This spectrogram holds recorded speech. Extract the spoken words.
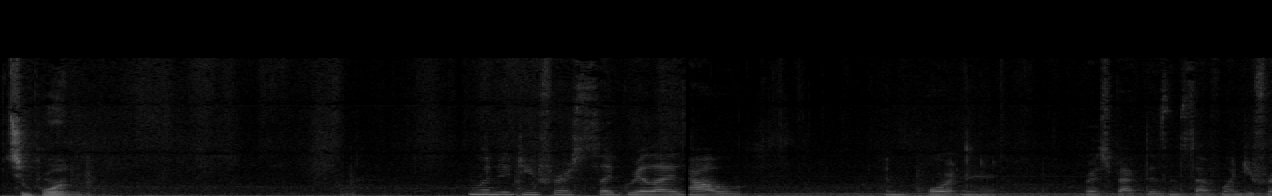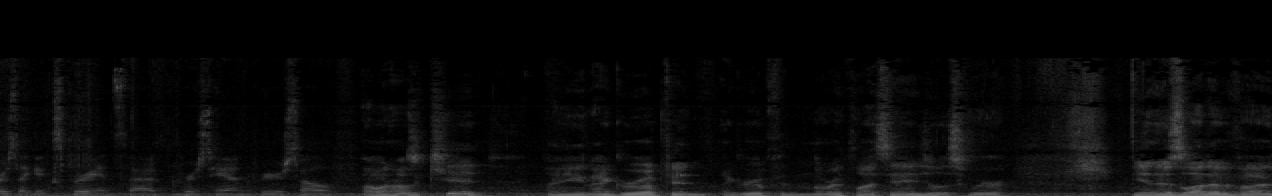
it's important. When did you first like realize how important respect is and stuff? When did you first like experience that firsthand for yourself? Oh, when I was a kid. I mean, I grew up in I grew up in North Los Angeles, where you know there's a lot of uh,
